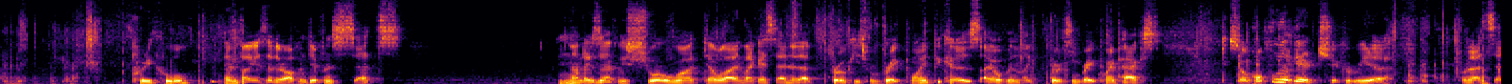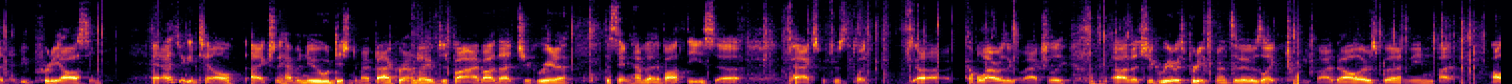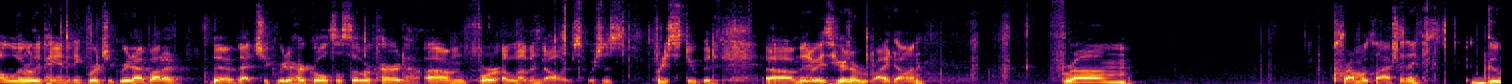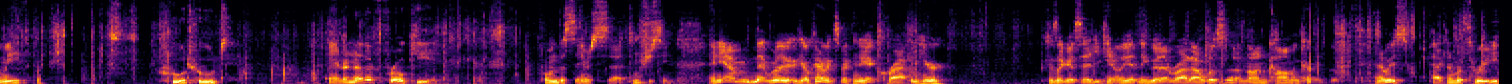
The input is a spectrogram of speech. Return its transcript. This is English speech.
Pretty cool. And like I said, they're often different sets. Not exactly sure what. Uh, well, I, like I said, I know that Froakie's from Breakpoint because I opened like 13 Breakpoint packs. So hopefully I'll get a Chikorita from that set. That'd be pretty awesome. And as you can tell, I actually have a new addition to my background. I just bought I bought that Chikorita the same time that I bought these uh, packs, which was like uh, couple hours ago actually. Uh, that Chikorita was pretty expensive. It was like twenty-five dollars, but I mean, I, will literally pay anything for a Chikorita. I bought a, the that Chikorita Heart Gold till Silver card um, for eleven dollars, which is pretty stupid. Um, anyways, here's a Rhydon from Primal Clash, I think. Goomy, Hoot, and another Froakie from the same set. Interesting. And yeah, I'm really, I'm kind of expecting to get crap in here because, like I said, you can't really get anything. But that Rhydon was an uncommon card. But anyways, pack number three.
